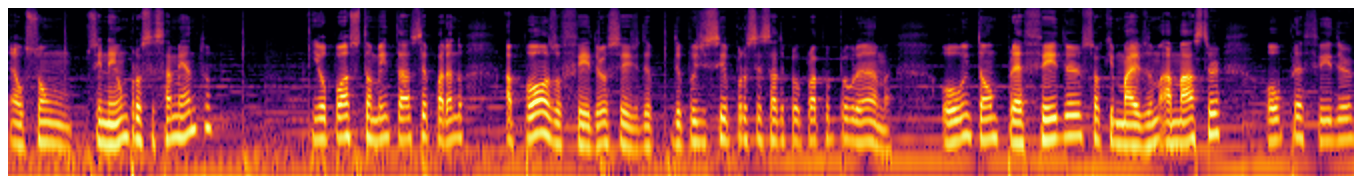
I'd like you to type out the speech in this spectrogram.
é o som sem nenhum processamento. E eu posso também estar tá separando após o fader, ou seja, de, depois de ser processado pelo próprio programa. Ou então pré-fader, só que mais a master, ou pré-fader,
